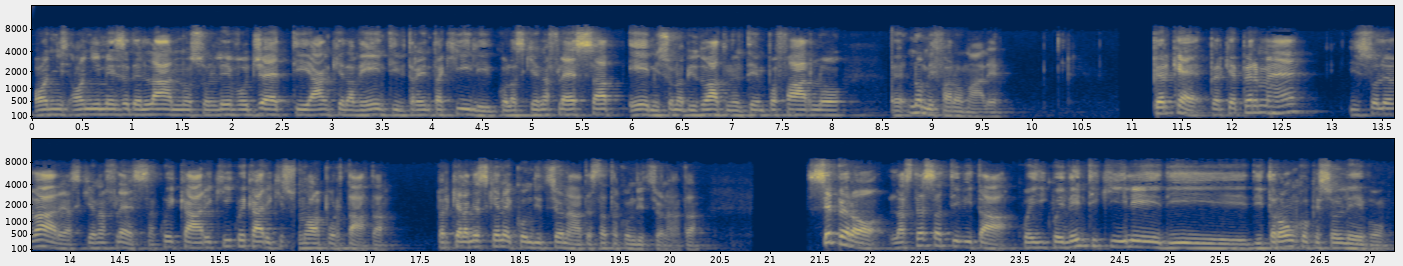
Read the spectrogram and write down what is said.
ogni, ogni mese dell'anno sollevo oggetti anche da 20-30 kg con la schiena flessa e mi sono abituato nel tempo a farlo, eh, non mi farò male. Perché? Perché per me il sollevare a schiena flessa quei carichi, quei carichi sono alla portata perché la mia schiena è condizionata, è stata condizionata. Se però la stessa attività, quei, quei 20 kg di, di, tronco che sollevo,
